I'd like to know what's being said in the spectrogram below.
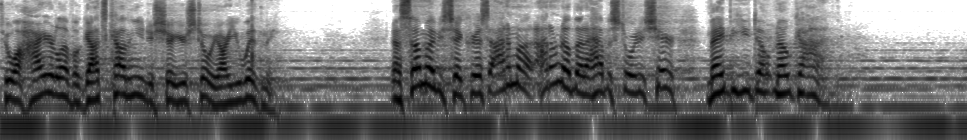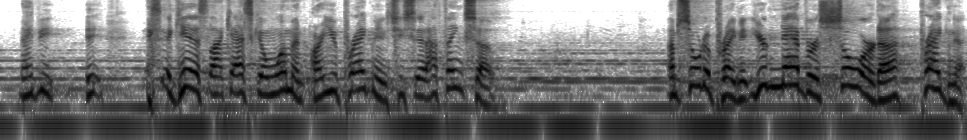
to a higher level. God's calling you to share your story. Are you with me? Now, some of you say, Chris, I don't, know, I don't know that I have a story to share. Maybe you don't know God. Maybe, it, it's, again, it's like asking a woman, Are you pregnant? She said, I think so. I'm sort of pregnant. You're never sort of pregnant.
